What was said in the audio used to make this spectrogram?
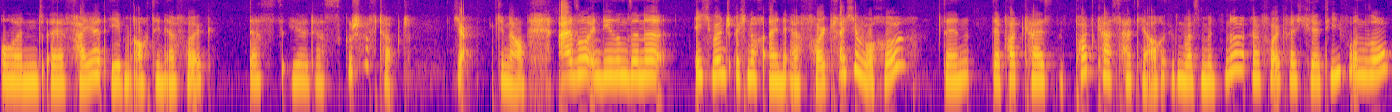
und äh, feiert eben auch den Erfolg, dass ihr das geschafft habt. Ja, genau. Also in diesem Sinne, ich wünsche euch noch eine erfolgreiche Woche denn der Podcast, Podcast hat ja auch irgendwas mit, ne? Erfolgreich kreativ und so.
